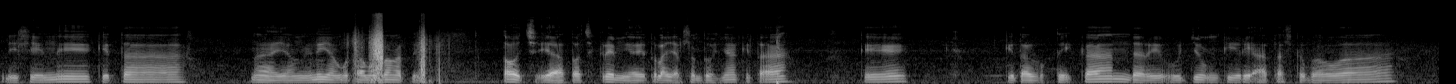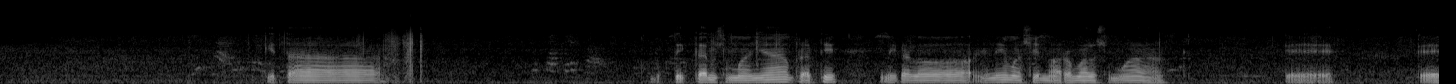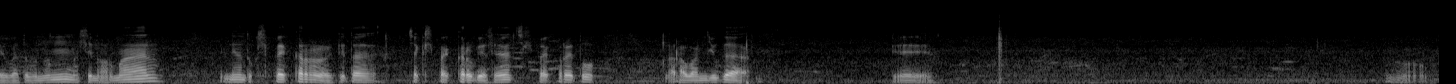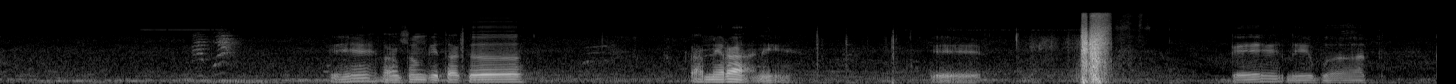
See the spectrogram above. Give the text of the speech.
di sini kita nah yang ini yang utama banget nih. Touch ya touch screen yaitu layar sentuhnya kita. Oke kita buktikan dari ujung kiri atas ke bawah. Kita buktikan semuanya berarti ini kalau ini masih normal semua. Oke. Oke buat temen-temen masih normal. Ini untuk speaker kita cek speaker. Biasanya speaker itu rawan juga. Oke. Oke langsung kita ke kamera nih oke. Oke ini buat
